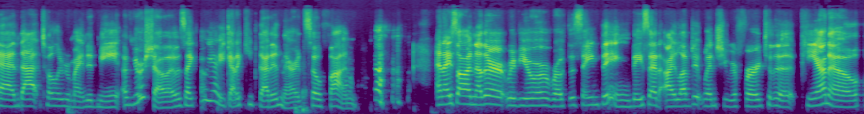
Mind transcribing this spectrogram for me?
And that totally reminded me of your show. I was like, Oh, yeah, you got to keep that in there. It's so fun. And I saw another reviewer wrote the same thing. They said, I loved it when she referred to the piano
